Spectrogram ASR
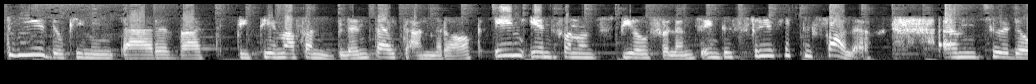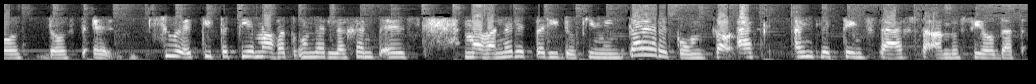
twee dokumentêre wat die tema van blindheid aanraak en een van ons speelfilms en dit is vreeslik toevallig. Ehm um, so daar's daar's uh, so 'n tipe tema wat onderliggend is, maar wanneer dit by die dokumentêre kom, sal ek eintlik ten sterkste aanbeveel dat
